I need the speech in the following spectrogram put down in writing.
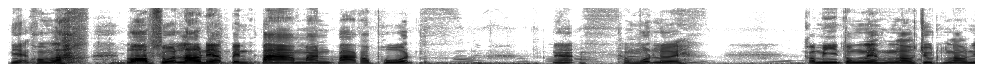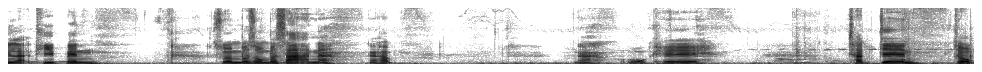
เนี่ยของเรารอบสวนเราเนี่ยเป็นป่ามันป่าข้าวโพดนะฮะทั้งหมดเลย ก็มีตรงเรื่องของเราจุดของเรานี่แหละที่เป็นส่วนผสมผสานนะนะครับนะโอเค ชัดเจนจบ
